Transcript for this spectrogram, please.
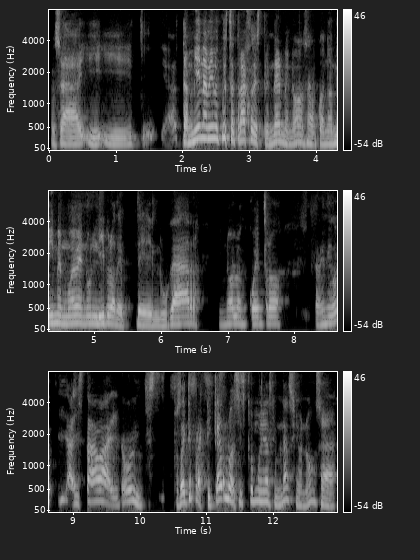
O sea, y, también a mí me cuesta trabajo desprenderme, ¿no? O sea, cuando a mí me mueven un libro del de lugar y no lo encuentro, también digo, y ahí estaba, y, pues, pues hay que practicarlo, así es como ir al gimnasio, ¿no? O sea,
